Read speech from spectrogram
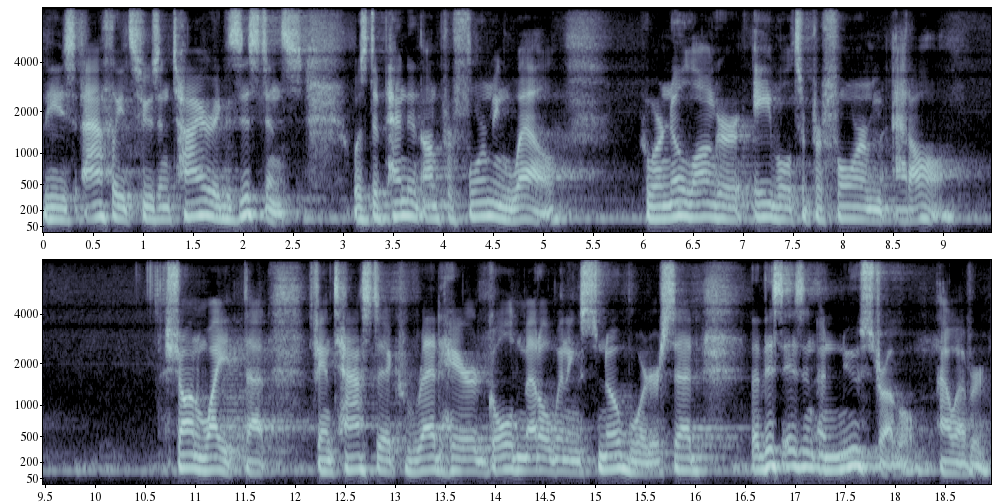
These athletes whose entire existence was dependent on performing well who are no longer able to perform at all. Shaun White, that fantastic red haired gold medal winning snowboarder, said that this isn't a new struggle, however.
